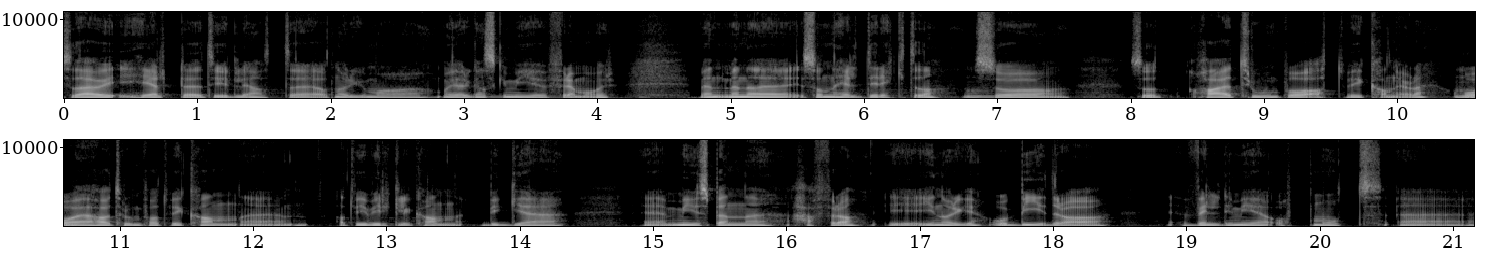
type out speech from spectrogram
så det er jo helt eh, tydelig at, eh, at Norge må, må gjøre ganske mye fremover. Men, men eh, sånn helt direkte, da, Mm. så, så har jeg troen på at vi kan gjøre det. Mm. Og jeg har troen på at vi kan At vi virkelig kan bygge mye spennende herfra i, i Norge, og bidra veldig mye opp mot, eh,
